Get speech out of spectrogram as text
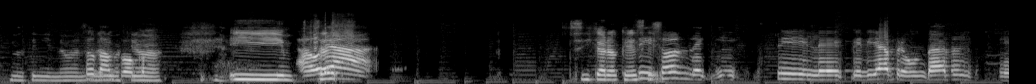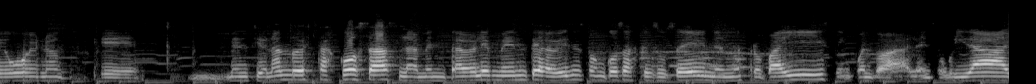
no tenía, no, Yo tampoco. Y ahora sí, claro, que sí, yo le, sí le quería preguntar que bueno que mencionando estas cosas, lamentablemente a veces son cosas que suceden en nuestro país en cuanto a la inseguridad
